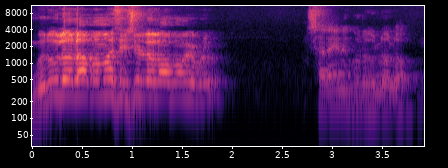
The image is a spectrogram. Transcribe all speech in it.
గురువులో లోపమా శిష్యుల్లో లోపమా ఇప్పుడు? సరైన గురువులో లోపం.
